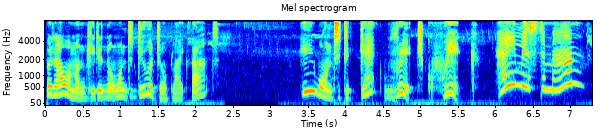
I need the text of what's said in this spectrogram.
but our monkey did not want to do a job like that. He wanted to get rich quick, Hey, Mr. Man,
